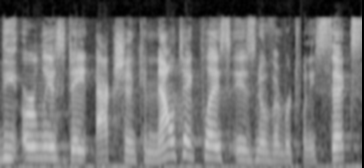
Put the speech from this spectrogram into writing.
The earliest date action can now take place is November 26th.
